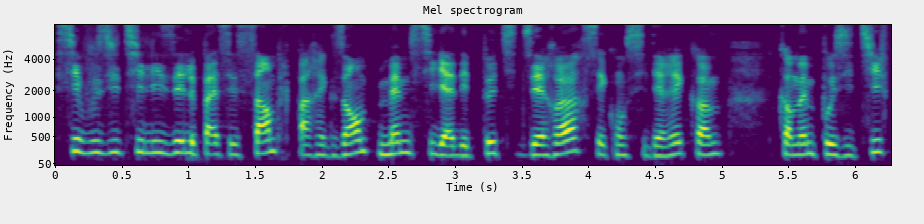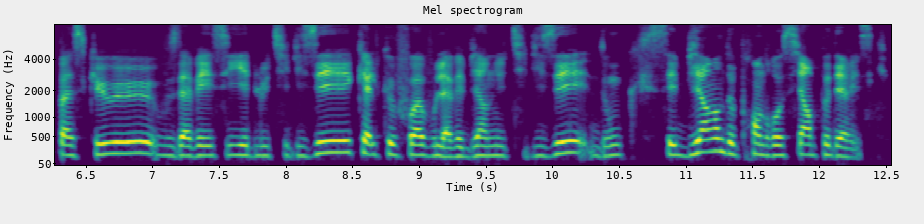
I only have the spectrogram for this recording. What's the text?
si vous utilisez le passé simple, par exemple, même s'il y a des petites erreurs, c'est considéré comme quand même positif parce que vous avez essayé de l'utiliser, quelquefois vous l'avez bien utilisé. Donc, c'est bien de prendre aussi un peu des risques.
